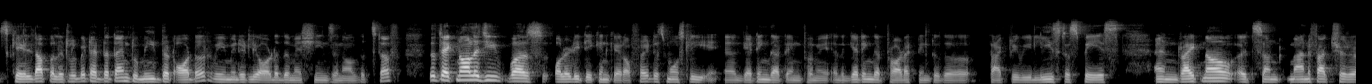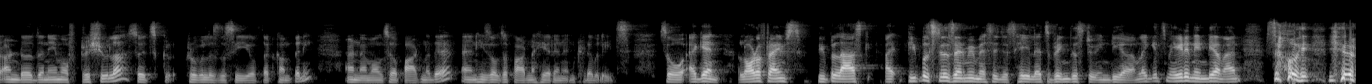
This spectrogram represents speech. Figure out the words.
scaled up a little bit at the time to meet that order. We immediately ordered the machines and all that stuff. The technology was already taken care of, right? It's mostly uh, getting that information, getting that product into the factory. We leased a space, and right now it's un- manufactured under the name of Trishula. So it's Kr- is the CEO of that company and I'm also a partner there, and he's also a partner here in Incredible Eats. So again, a lot of times people ask, I, people still send me messages, "Hey, let's bring this to India." I'm like, "It's made in India, man." So you know,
